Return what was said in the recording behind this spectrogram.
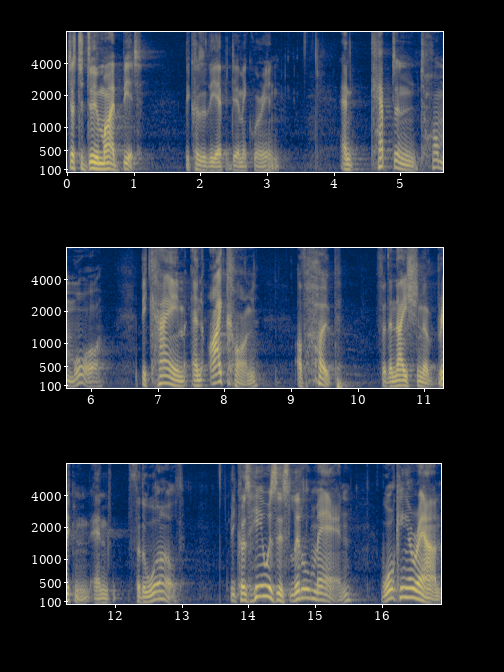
just to do my bit because of the epidemic we're in. And Captain Tom Moore became an icon of hope for the nation of Britain and for the world. Because here was this little man walking around,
